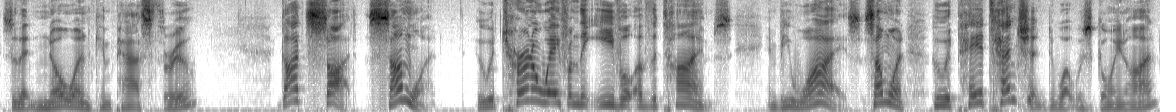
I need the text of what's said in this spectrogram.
so that no one can pass through? God sought someone who would turn away from the evil of the times and be wise, someone who would pay attention to what was going on.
